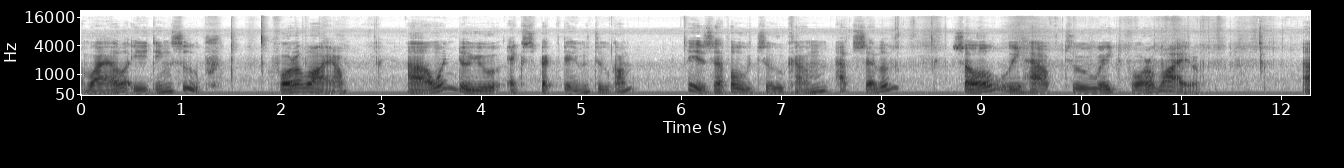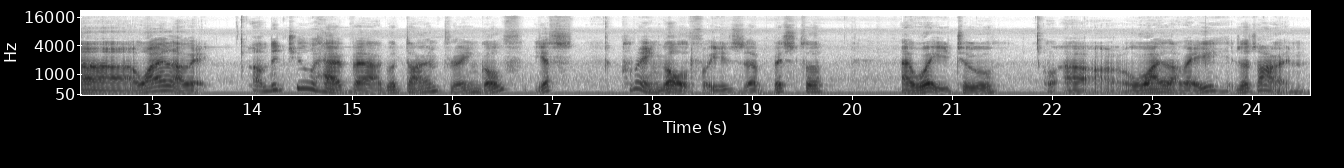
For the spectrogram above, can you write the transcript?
while eating soup. For a while, uh, when do you expect him to come? He's supposed to come at 7, so we have to wait for a while. while away, did you have a good time playing golf? Yes playing golf is the best uh, way to uh, while away the time.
